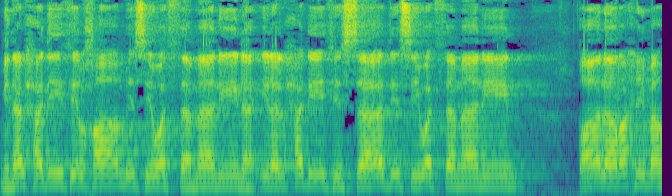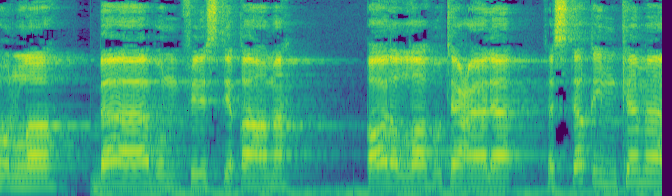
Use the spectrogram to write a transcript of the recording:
من الحديث الخامس والثمانين إلى الحديث السادس والثمانين. قال رحمه الله باب في الاستقامة. قال الله تعالى فاستقم كما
